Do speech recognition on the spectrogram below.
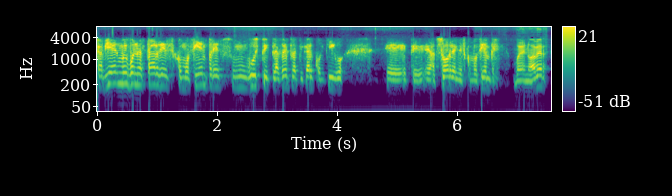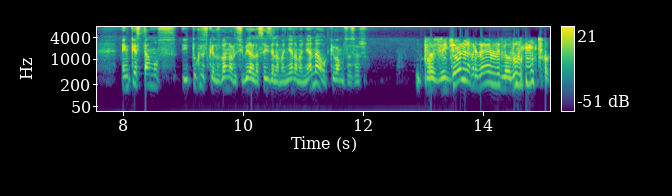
Javier, muy buenas tardes. Como siempre, es un gusto y placer platicar contigo. Eh, te, a órdenes, como siempre. Bueno, a ver, ¿en qué estamos? ¿Y tú crees que los van a recibir a las 6 de la mañana mañana o qué vamos a hacer? Pues yo la verdad lo dudo mucho,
